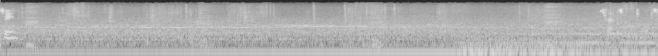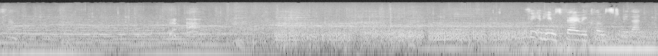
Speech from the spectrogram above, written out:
See? Towards us now. See, and he was very close to me then.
